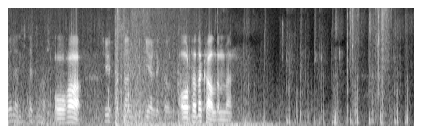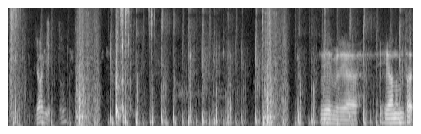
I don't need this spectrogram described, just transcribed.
Beyler iki takım var. Oha. Tüh Hasan kötü yerde kaldı. Ortada kaldım ben. Silah yok lan. Vermir ya. Yanımda,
